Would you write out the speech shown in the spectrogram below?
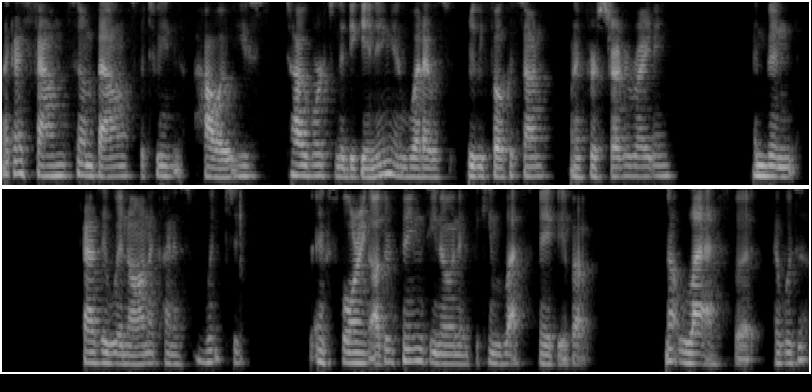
like i found some balance between how i used how i worked in the beginning and what i was really focused on when i first started writing. And then as it went on i kind of went to exploring other things you know and it became less maybe about not less but i wasn't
